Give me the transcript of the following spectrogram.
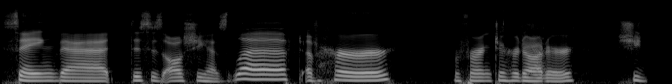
saying that this is all she has left of her referring to her daughter. She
